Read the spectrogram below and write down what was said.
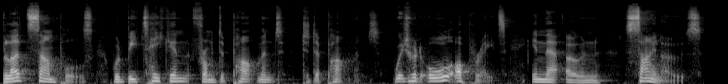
Blood samples would be taken from department to department, which would all operate in their own silos,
